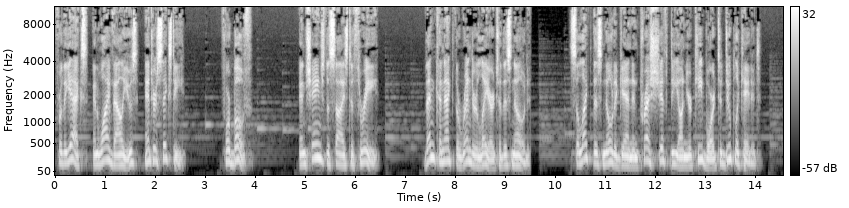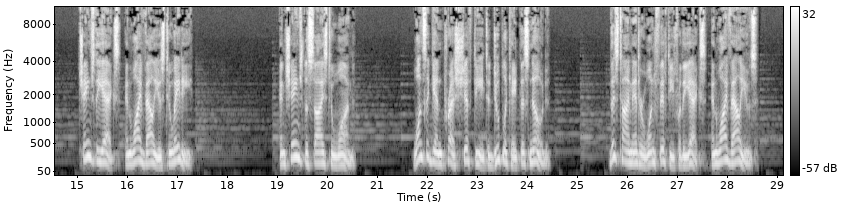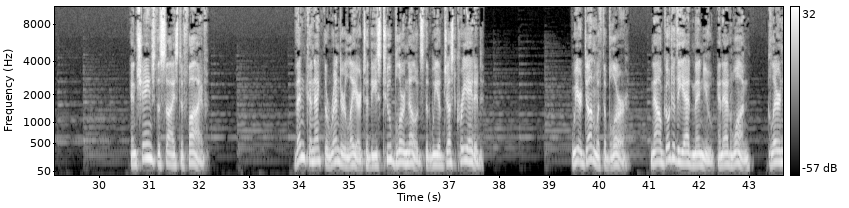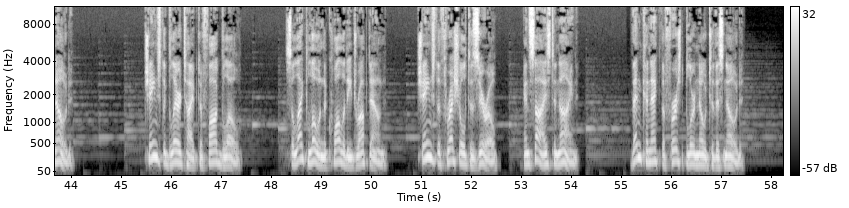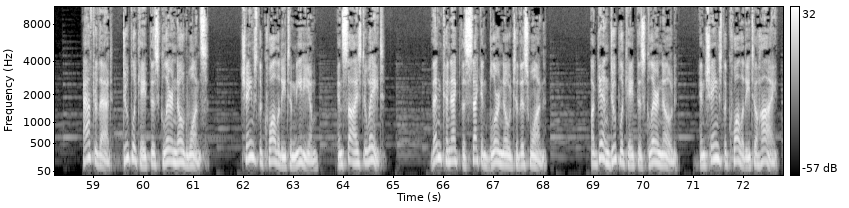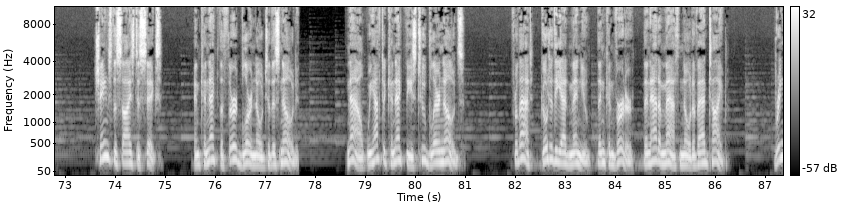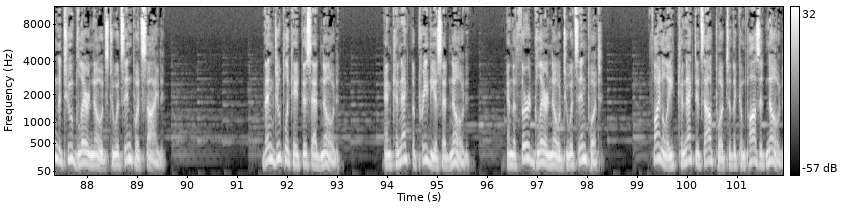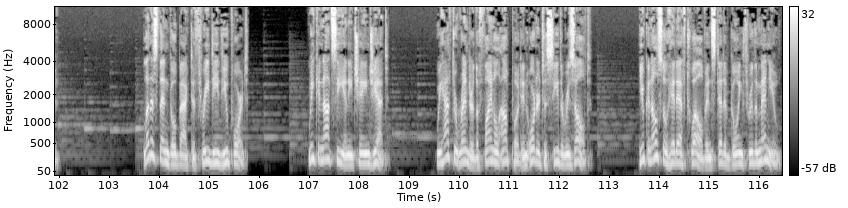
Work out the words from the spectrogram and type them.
For the X and Y values, enter 60. For both. And change the size to 3. Then connect the render layer to this node. Select this node again and press Shift D on your keyboard to duplicate it. Change the X and Y values to 80. And change the size to 1. Once again press Shift D to duplicate this node. This time enter 150 for the X and Y values. And change the size to 5. Then connect the render layer to these two blur nodes that we have just created. We are done with the blur. Now go to the Add menu and add one, Glare node. Change the glare type to Fog Glow. Select Low in the Quality drop-down. Change the threshold to 0, and size to 9. Then connect the first blur node to this node. After that, duplicate this glare node once. Change the quality to medium, and size to 8. Then connect the second blur node to this one. Again duplicate this glare node, and change the quality to high. Change the size to 6, and connect the third blur node to this node. Now, we have to connect these two glare nodes. For that, go to the Add menu, then Converter, then add a math node of add type. Bring the two glare nodes to its input side. Then duplicate this add node, and connect the previous add node, and the third glare node to its input. Finally, connect its output to the composite node. Let us then go back to 3D viewport. We cannot see any change yet. We have to render the final output in order to see the result. You can also hit F12 instead of going through the menu.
